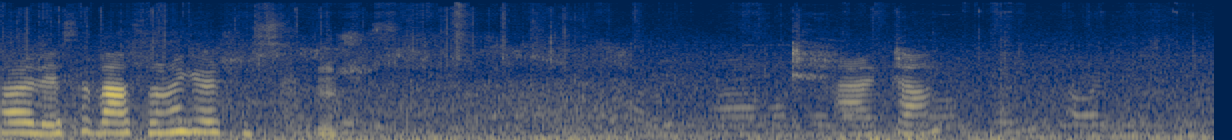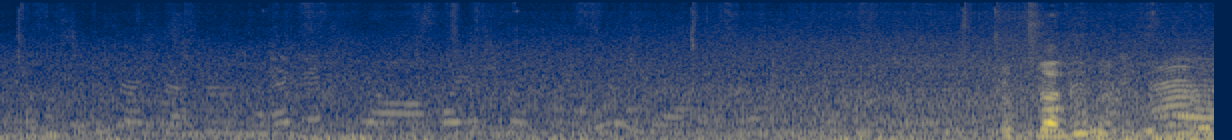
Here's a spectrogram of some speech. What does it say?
Öyleyse daha sonra görüşürüz. Görüşürüz. Erkan. Çok güzel değil mi? Evet.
